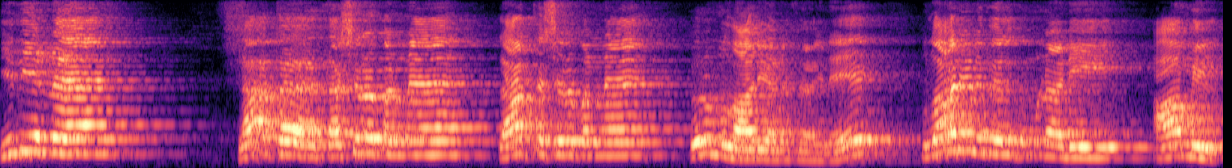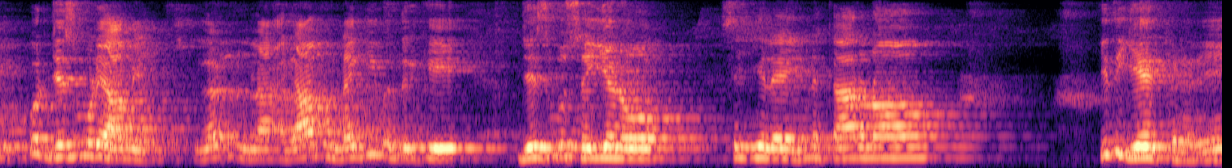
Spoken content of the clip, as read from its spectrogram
இது என்ன லா த தஷர பண்ண லா தஷர பண்ண ஒரு முலாரியான ஃபேலு முலாரியான ஃபேலுக்கு முன்னாடி ஆமில் ஒரு ஜெஸ்முடைய ஆமில் லன் லாமு நகி வந்திருக்கு. ஜெஸ்மு செய்யணும். செய்யலை. என்ன காரணம்? இது ஏற்கனவே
